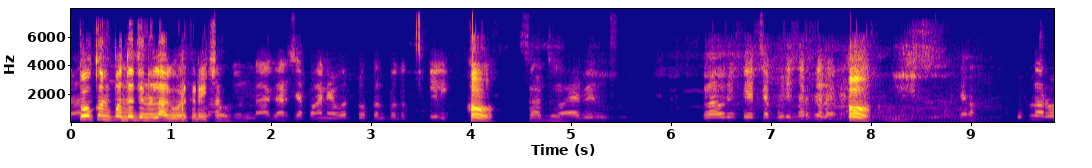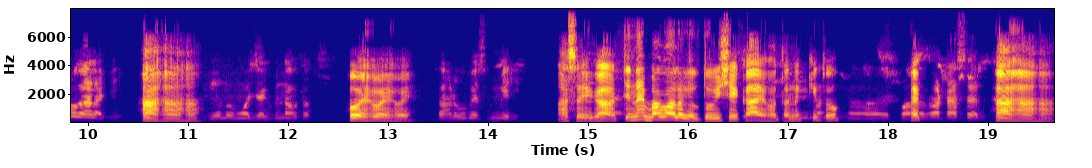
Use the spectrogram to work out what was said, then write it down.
टोकन पद्धतीने लागवड करायची. जूनला घरच्या पाण्यावर टोकन पद्धत केली. हो. सात जून. सोयाबीन फ्लावरिंग स्टेजच्या पुढे सरकलं हो. त्याला कुठला रोग आला की? हा हा हा. येलो मोजॅक बी नव्हता. होय होय होय. झाड उभेच मेली. असं आहे का? ते नाही बघावं लागेल तो विषय काय होता नक्की तो. हा हा हा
